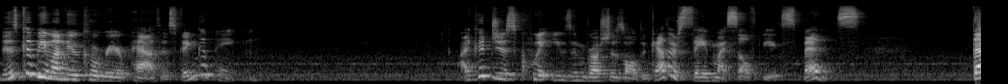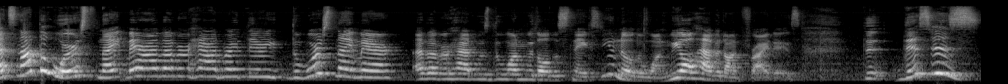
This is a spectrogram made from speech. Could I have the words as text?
This could be my new career path is finger painting. I could just quit using brushes altogether, save myself the expense. That's not the worst nightmare I've ever had right there. The worst nightmare I've ever had was the one with all the snakes. You know the one. We all have it on Fridays. The, this is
